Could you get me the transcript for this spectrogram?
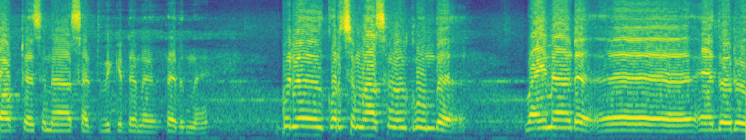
ഡോക്ടേഴ്സിന് ആ സർട്ടിഫിക്കറ്റ് തരുന്നത് ഇപ്പോൾ ഒരു കുറച്ച് മാസങ്ങൾക്ക് മുമ്പ് വയനാട് ഏതൊരു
